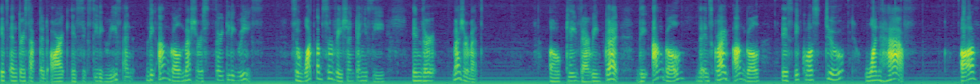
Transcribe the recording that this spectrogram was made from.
its intercepted arc is 60 degrees, and the angle measures 30 degrees. So what observation can you see in their measurement? Okay, very good. The angle, the inscribed angle, is equals to 1 half of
